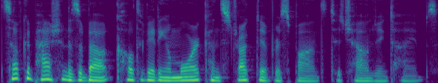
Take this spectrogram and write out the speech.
Self compassion is about cultivating a more constructive response to challenging times,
